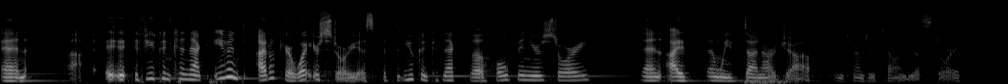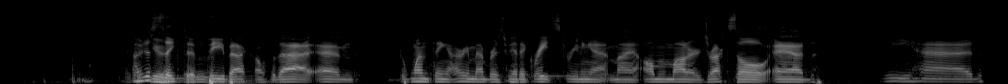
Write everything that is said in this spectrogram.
And uh, if you can connect, even I don't care what your story is, if you can connect the hope in your story, then I then we've done our job in terms of telling this story. I think just you've to done- piggyback off of that. And the one thing I remember is we had a great screening at my alma mater, Drexel, and we had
